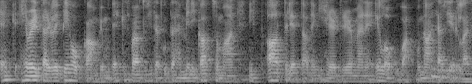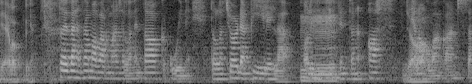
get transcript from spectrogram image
ehkä Hereditary oli tehokkaampi, mutta ehkä se vaikutti sitä, että kun tähän meni katsomaan, niin ajattelin, että jotenkin Hereditary elokuva, mutta nämä on Mm. täysin erilaisia elokuvia. Toi vähän sama varmaan sellainen taakka kuin tuolla Jordan Peelillä oli Mm. sitten ton Joo. Us-elokuvan kanssa,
